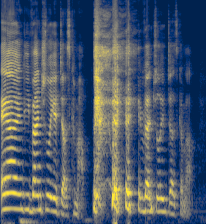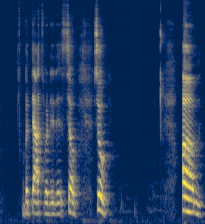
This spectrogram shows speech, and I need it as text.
And eventually, it does come out. eventually, it does come out. but that's what it is. So so um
